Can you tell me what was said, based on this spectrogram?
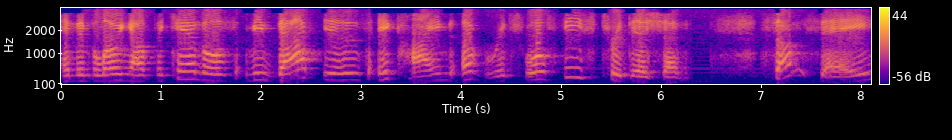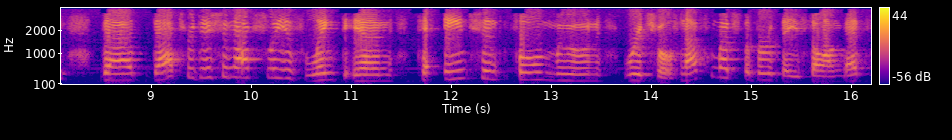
and then blowing out the candles. I mean, that is a kind of ritual feast tradition. Some say that that tradition actually is linked in to ancient full moon rituals. Not so much the birthday song, that's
